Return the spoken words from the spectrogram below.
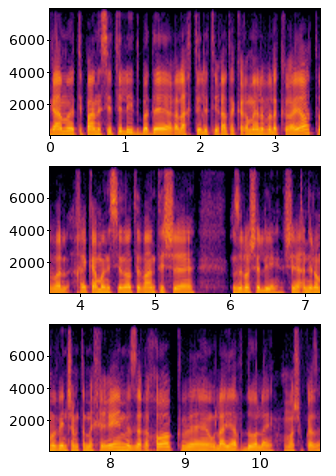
גם טיפה ניסיתי להתבדר הלכתי לטירת הכרמל ולקריות אבל אחרי כמה ניסיונות הבנתי ש... זה לא שלי שאני לא מבין שם את המחירים וזה רחוק ואולי יעבדו עליי או משהו כזה.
